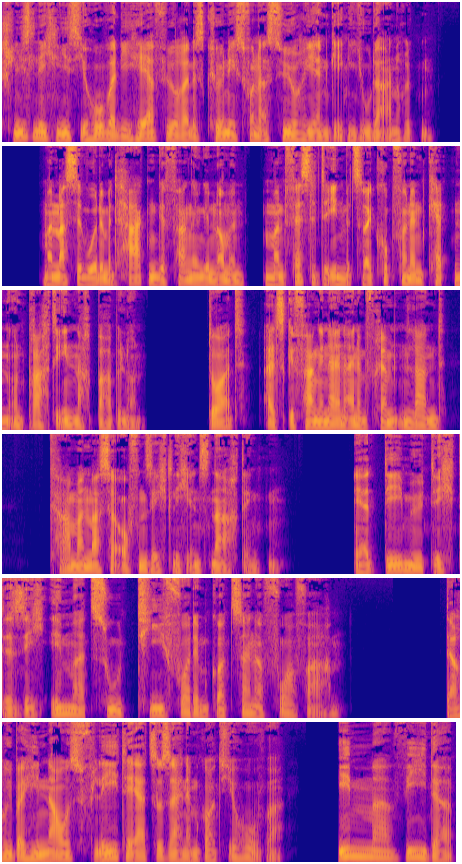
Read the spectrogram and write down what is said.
Schließlich ließ Jehova die Heerführer des Königs von Assyrien gegen Juda anrücken. Manasse wurde mit Haken gefangen genommen, man fesselte ihn mit zwei kupfernen Ketten und brachte ihn nach Babylon. Dort, als Gefangener in einem fremden Land, kam Manasse offensichtlich ins Nachdenken. Er demütigte sich immer zu tief vor dem Gott seiner Vorfahren. Darüber hinaus flehte er zu seinem Gott Jehova. Immer wieder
